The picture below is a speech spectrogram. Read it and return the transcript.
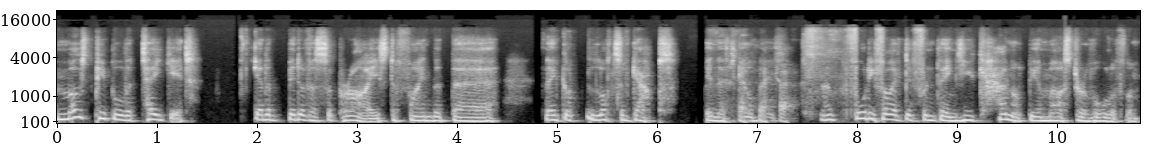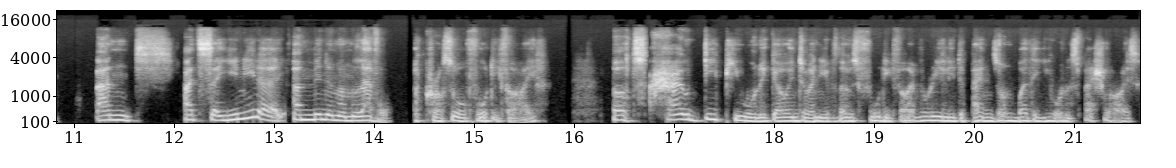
most people that take it get a bit of a surprise to find that they're, they've got lots of gaps in their skill base. 45 different things. You cannot be a master of all of them. And I'd say you need a, a minimum level across all 45. But how deep you want to go into any of those 45 really depends on whether you want to specialize.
